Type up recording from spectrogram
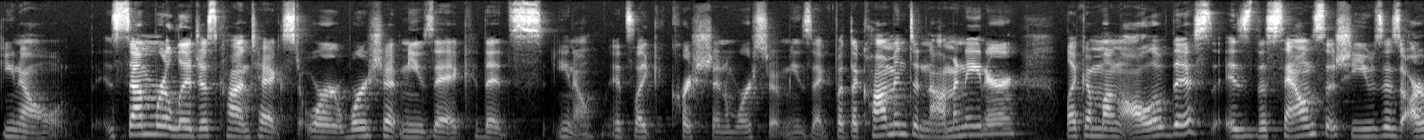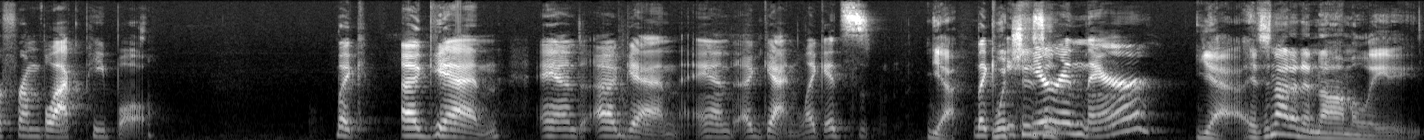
you know, some religious context or worship music that's, you know, it's like Christian worship music. But the common denominator, like among all of this, is the sounds that she uses are from black people. Like again and again and again. Like it's Yeah. like Which here and there. Yeah, it's not an anomaly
